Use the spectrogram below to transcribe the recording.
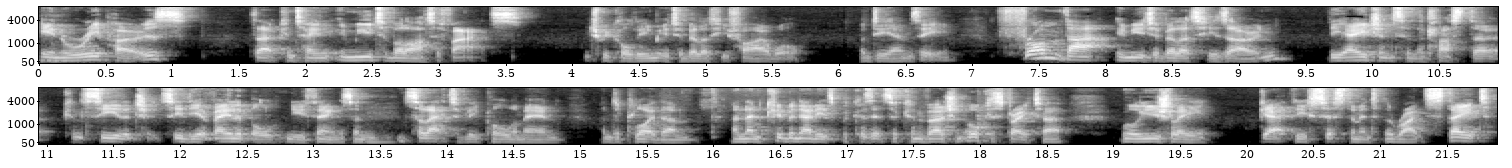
in repos that contain immutable artifacts, which we call the immutability firewall or DMZ. From that immutability zone, the agents in the cluster can see the see the available new things and mm-hmm. selectively pull them in and deploy them. And then Kubernetes, because it's a conversion orchestrator, will usually get the system into the right state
